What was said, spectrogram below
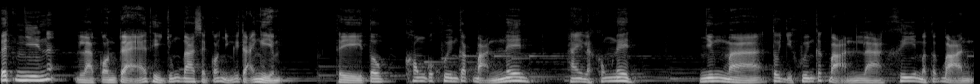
Tất nhiên là còn trẻ thì chúng ta sẽ có những cái trải nghiệm. Thì tôi không có khuyên các bạn nên hay là không nên. Nhưng mà tôi chỉ khuyên các bạn là khi mà các bạn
